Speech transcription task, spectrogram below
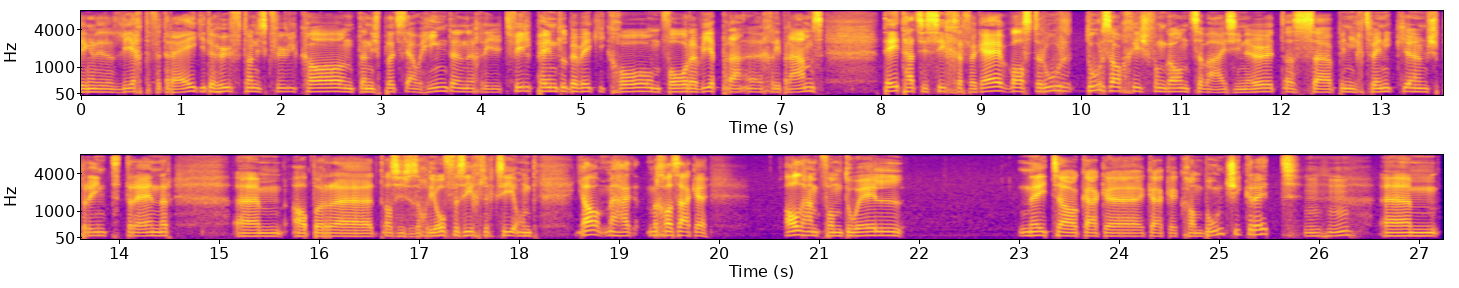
einer leichten Verdrehung in der Hüfte, habe ich das Gefühl gehabt. Und dann ist plötzlich auch hinten ein bisschen zu viel Pendelbewegung gekommen und vorne wie Bre ein bisschen Bremse. Dort hat sie es sicher vergeben. Was der Ur die Ursache ist vom Ganzen, weiß ich nicht. Das äh, bin ich zu wenig ähm, Sprinttrainer. Ähm, aber äh, das ist so ein bisschen offensichtlich gewesen. Und ja, man, man kann sagen, alle haben vom Duell Neita gegen, gegen Kambunchi geredet. Mhm. Ähm,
